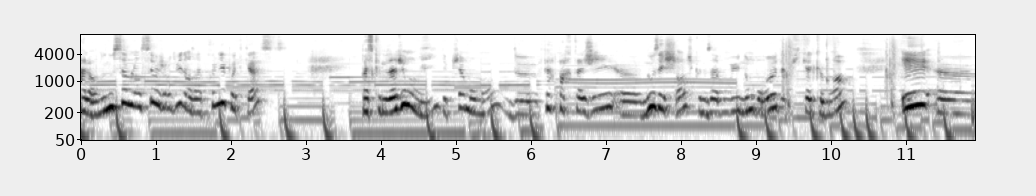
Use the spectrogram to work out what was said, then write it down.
Alors, nous nous sommes lancés aujourd'hui dans un premier podcast parce que nous avions envie, depuis un moment, de faire partager euh, nos échanges que nous avons eus nombreux depuis quelques mois et euh,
